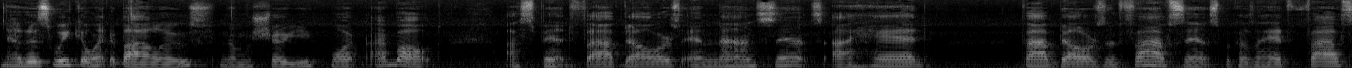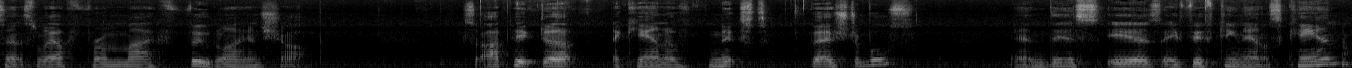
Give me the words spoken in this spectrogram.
Now, this week I went to Bi-Lo's, and I'm going to show you what I bought. I spent $5.09. I had $5.05 because I had 5 cents left from my Food Lion shop. So I picked up a can of mixed vegetables, and this is a 15 ounce can.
